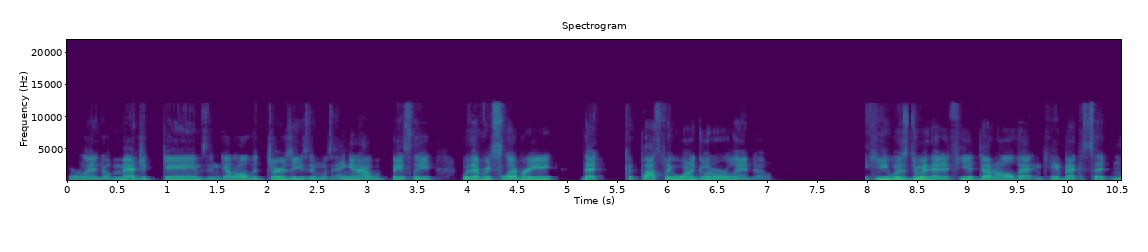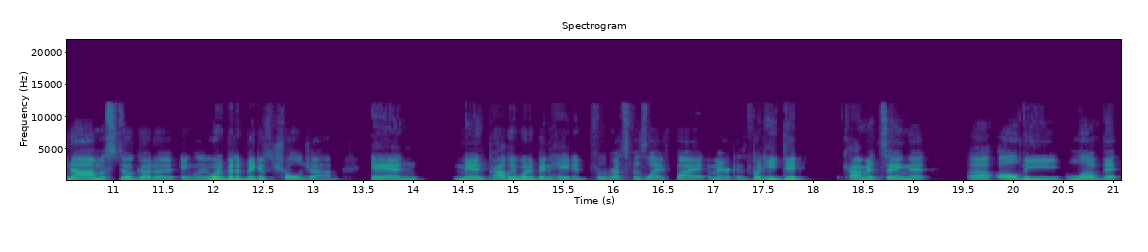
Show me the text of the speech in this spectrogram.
Orlando Magic games and got all the jerseys and was hanging out with basically with every celebrity that could possibly want to go to Orlando. He was doing that. If he had done all that and came back and said, nah, I'm gonna still go to England, it would have been the biggest troll job. And man probably would have been hated for the rest of his life by Americans. But he did comment saying that uh, all the love that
